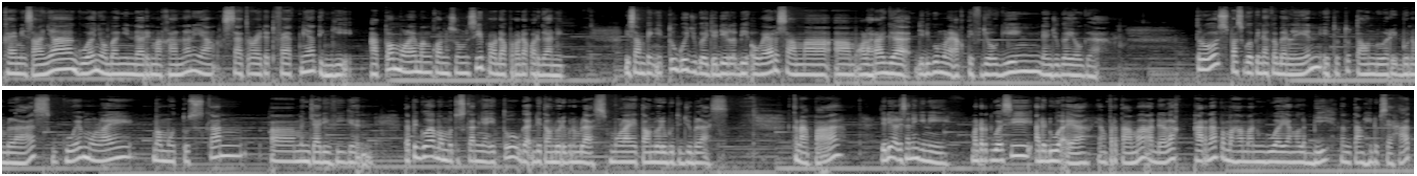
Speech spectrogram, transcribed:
Kayak misalnya gue nyoba ngindarin makanan yang saturated fatnya tinggi atau mulai mengkonsumsi produk-produk organik. Di samping itu gue juga jadi lebih aware sama um, olahraga. Jadi gue mulai aktif jogging dan juga yoga. Terus pas gue pindah ke Berlin, itu tuh tahun 2016, gue mulai memutuskan uh, menjadi vegan. Tapi gue memutuskannya itu gak di tahun 2016, mulai tahun 2017. Kenapa? Jadi alasannya gini, menurut gue sih ada dua ya. Yang pertama adalah karena pemahaman gue yang lebih tentang hidup sehat.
